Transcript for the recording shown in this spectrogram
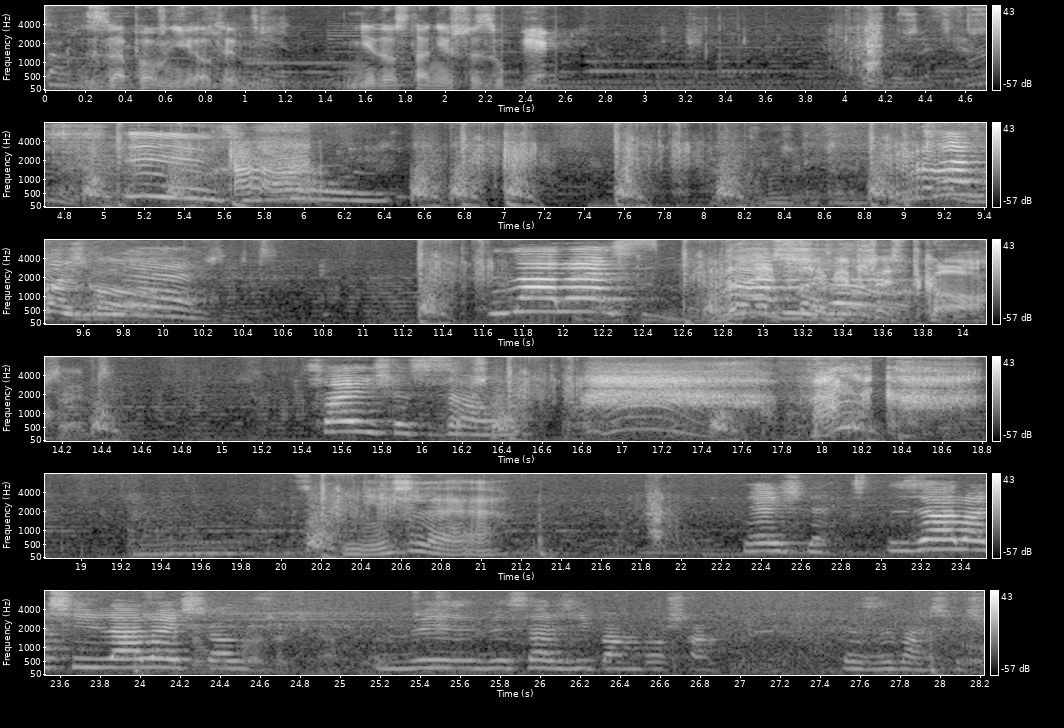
to. Zapomnij o tym. Nie dostaniesz zł... Ty. Przepuść mnie! Zaraz! Daj z siebie wszystko! Co jej się stało? Nieźle. Nieźle. Zaraz ci Lalesza wy, wysadzi bambosza. To zobaczysz.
